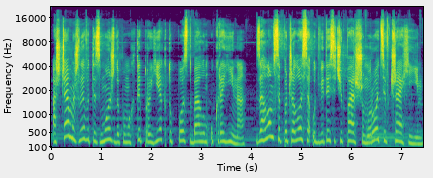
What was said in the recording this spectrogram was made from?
А ще, можливо, ти зможеш допомогти проєкту Постбелум Україна. Загалом все почалося у 2001 році в Чехії.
